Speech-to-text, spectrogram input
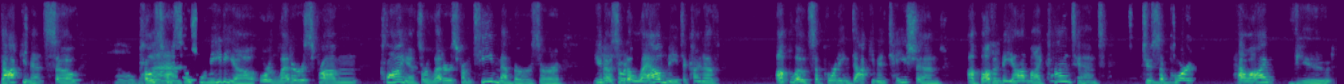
documents. So oh, posts wow. from social media or letters from clients or letters from team members or you know so it allowed me to kind of upload supporting documentation above and beyond my content to mm-hmm. support how i viewed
